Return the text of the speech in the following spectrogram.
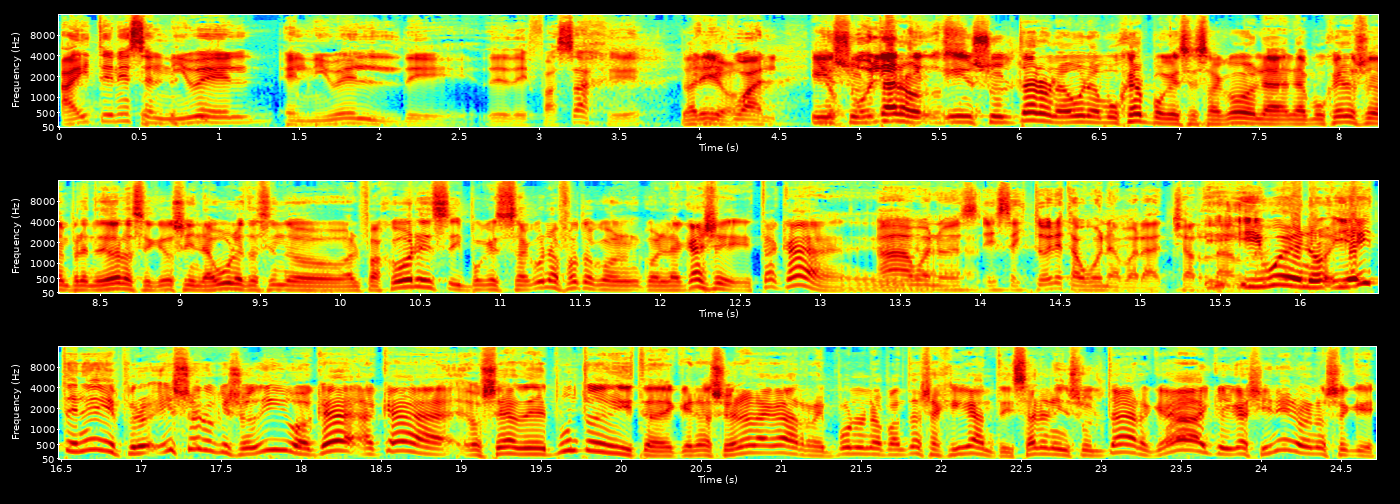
Ahí tenés el nivel, el nivel de, de desfasaje en Darío, el cual insultaron, políticos- insultaron a una mujer porque se sacó, la, la mujer es una emprendedora, se quedó sin laburo, está haciendo alfajores y porque se sacó una foto con, con la calle, está acá. Ah, Eh, bueno, es- esa historia está buena para charlar. Y, y bueno, y ahí tenés, pero eso es lo que yo digo, acá, acá, o sea, desde el punto de vista de que Nacional agarra y pone una pantalla gigante y salen a insultar, que ay, que el gallinero, no sé qué,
